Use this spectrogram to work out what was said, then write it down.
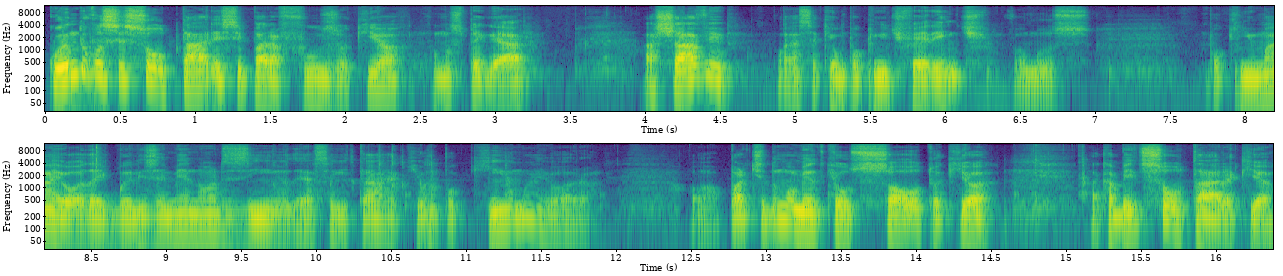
Quando você soltar esse parafuso aqui, ó, vamos pegar a chave, essa aqui é um pouquinho diferente, vamos um pouquinho maior, da Ibanez é menorzinho, dessa guitarra aqui é um pouquinho maior, ó. ó. A partir do momento que eu solto aqui, ó, acabei de soltar aqui, ó,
